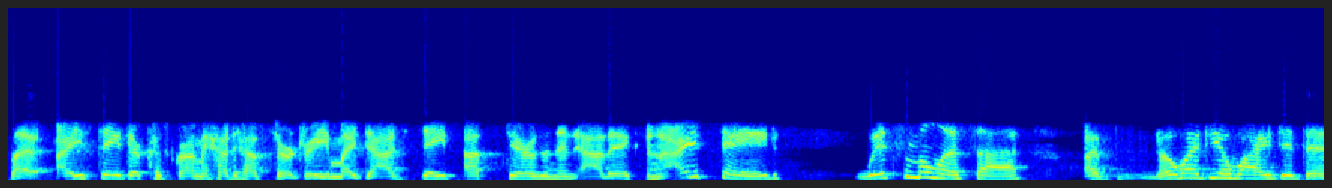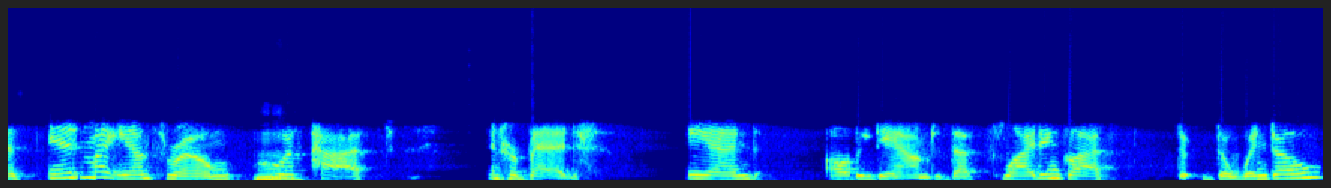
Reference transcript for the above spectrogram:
But I stayed there because grandma had to have surgery. My dad stayed upstairs in an attic, and I stayed with Melissa I have no idea why I did this, in my aunt's room, mm. who has passed, in her bed. And I'll be damned, the sliding glass, the, the window,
